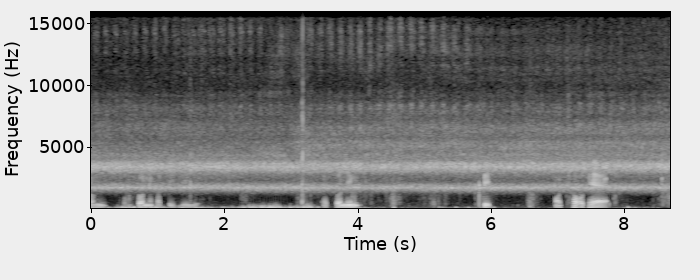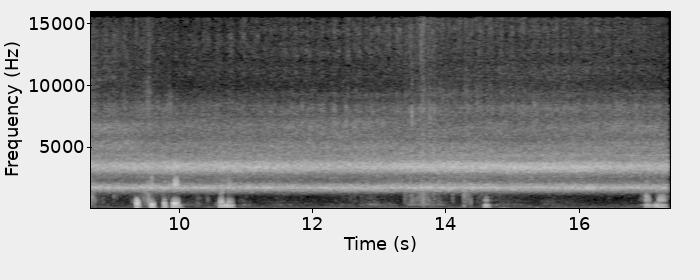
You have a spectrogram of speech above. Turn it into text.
ต้นของต้นนี้ก็ติดดีอยู่ แต่ต้นนี้ติดหอช่อแค่หกสิบเปอร์เซ็นต์ตอนนี้หันมาก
